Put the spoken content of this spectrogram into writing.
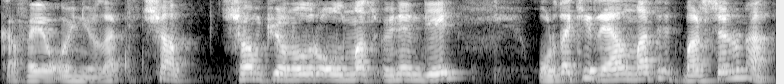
kafaya oynuyorlar. Şamp şampiyon olur olmaz önemli değil. Oradaki Real Madrid, Barcelona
